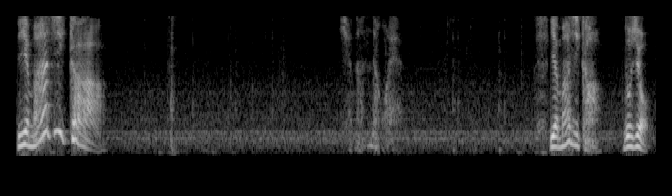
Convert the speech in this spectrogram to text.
いや、マジか。いや、なんだこれ。いや、マジか。どうしよう。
